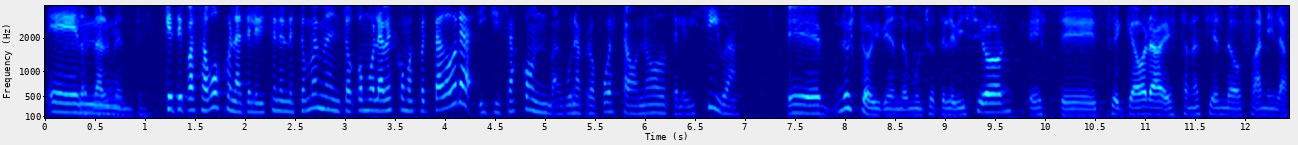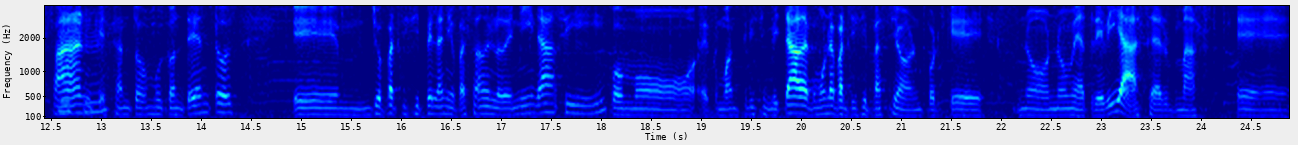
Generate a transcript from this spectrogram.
Eh, Totalmente. ¿Qué te pasa a vos con la televisión en este momento? ¿Cómo la ves como espectadora y quizás con alguna propuesta o no televisiva? Eh, no estoy viendo mucho televisión. Este, sé que ahora están haciendo Fanny la Fan, que están todos muy contentos. Eh, yo participé el año pasado en lo de Nina Sí. como, eh, como actriz invitada, como una participación, porque no, no me atrevía a hacer más eh,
